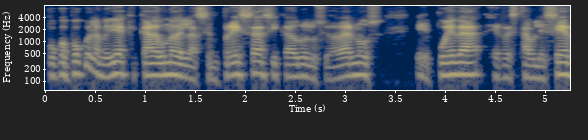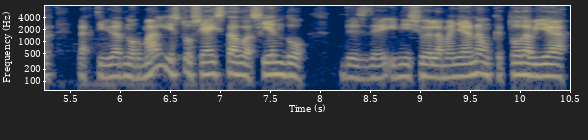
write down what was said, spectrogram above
poco a poco, en la medida que cada una de las empresas y cada uno de los ciudadanos pueda restablecer la actividad normal y esto se ha estado haciendo desde inicio de la mañana, aunque todavía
